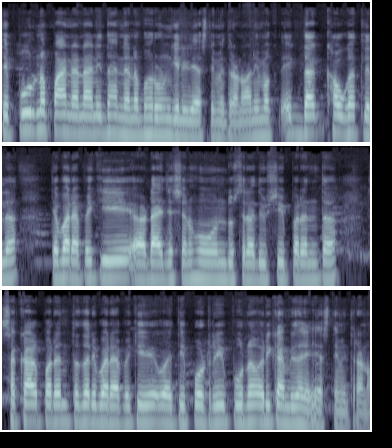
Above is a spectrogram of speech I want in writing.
ते पूर्ण पाण्यानं आणि धान्यानं भरून गेलेली असते मित्रांनो. आणि मग एकदा खाऊ घातलेलं ते बऱ्यापैकी डायजेशन होऊन दुसऱ्या दिवशीपर्यंत सकाळपर्यंत तरी बऱ्यापैकी व ती पोटरी पूर्ण रिकामी झालेली असते मित्रांनो.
